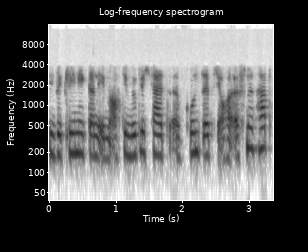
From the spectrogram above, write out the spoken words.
diese Klinik dann eben auch die Möglichkeit äh, grundsätzlich auch eröffnet hat.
